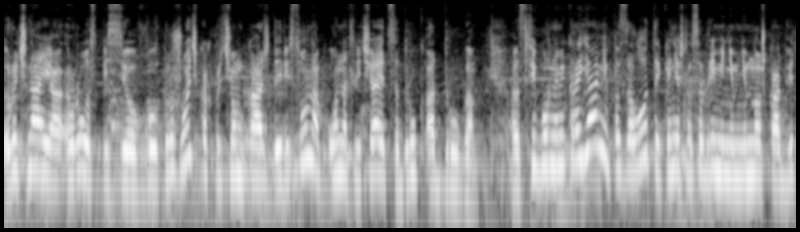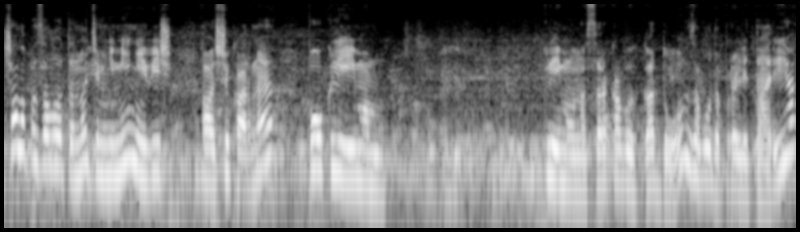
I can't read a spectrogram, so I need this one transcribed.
ручная роспись в кружочках, причем каждый рисунок, он отличается друг от друга. Э, С фигурными краями, позолотой, конечно, со временем немножко обветшала позолота, но тем не менее вещь а, шикарная. По клеймам клейма у нас 40-х годов, завода Пролетария.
